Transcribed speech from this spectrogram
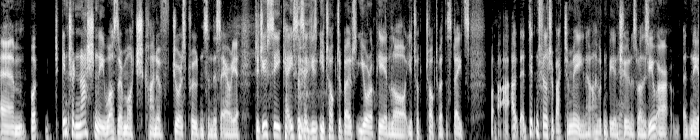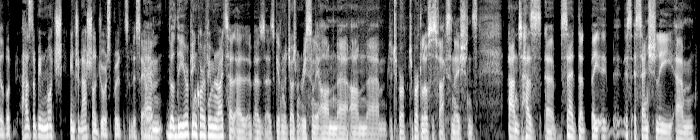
Um, but internationally, was there much kind of jurisprudence in this area? Did you see cases? you, you, talked about European law, you took, talked about the states, but I, I, it didn't filter back to me. Now, I wouldn't be in yeah. tune as well as you are, uh, Neil, but has there been much international jurisprudence in this area? Um, the, the, European Court of Human Rights has, has, has given a judgment recently on, uh, on um, tuber- tuberculosis vaccinations and has uh, said that essentially. Um,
